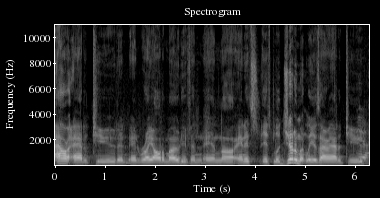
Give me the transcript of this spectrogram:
our attitude at, at Wray Automotive, and, and, uh, and it's, it's legitimately is our attitude. Yeah.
